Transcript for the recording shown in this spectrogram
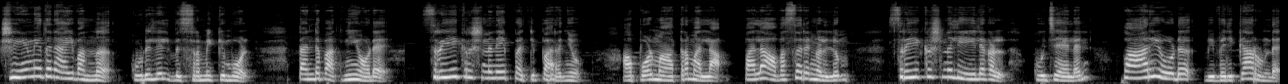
ക്ഷീണിതനായി വന്ന് കുടിലിൽ വിശ്രമിക്കുമ്പോൾ തന്റെ പത്നിയോട് ശ്രീകൃഷ്ണനെ പറ്റി പറഞ്ഞു. അപ്പോൾ മാത്രമല്ല പല അവസരങ്ങളിലും ശ്രീകൃഷ്ണ ലീലകൾ കുചേലൻ ഭാര്യയോട് വിവരിക്കാറുണ്ട്.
